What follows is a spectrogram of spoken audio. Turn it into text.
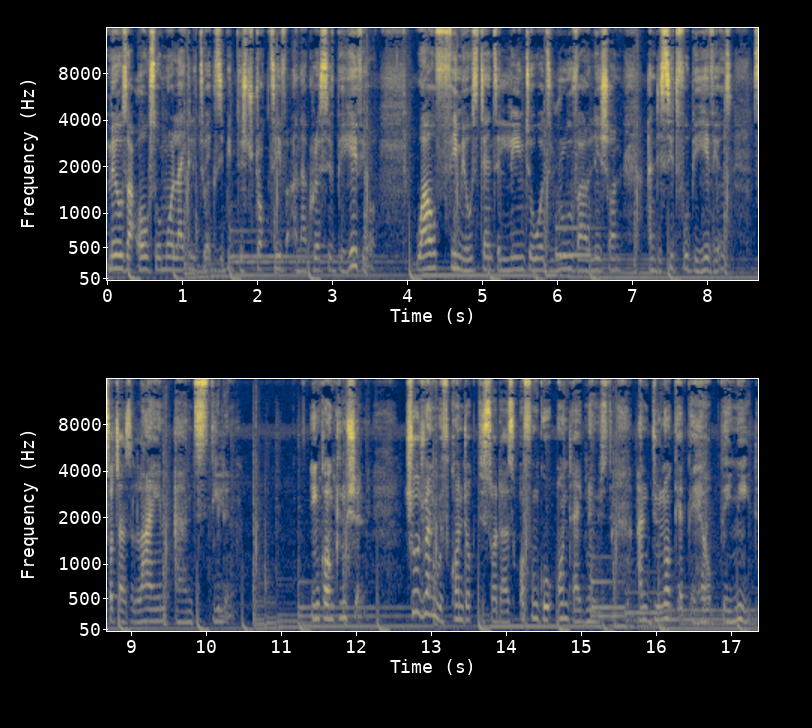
Males are also more likely to exhibit destructive and aggressive behavior, while females tend to lean towards rule violation and deceitful behaviors such as lying and stealing. In conclusion, Children with conduct disorders often go undiagnosed and do not get the help they need.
